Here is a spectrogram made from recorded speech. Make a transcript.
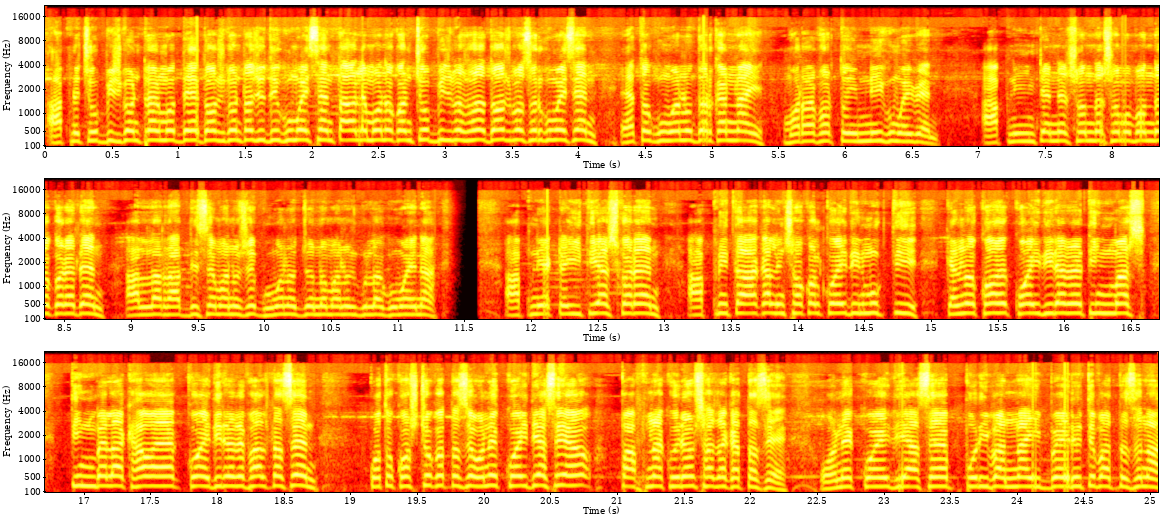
আপনি চব্বিশ ঘণ্টার মধ্যে দশ ঘণ্টা যদি ঘুমাইছেন, তাহলে মনে করেন চব্বিশ বছর, দশ বছর ঘুমাইছেন, এত ঘুমানোর দরকার নাই, মরার পর তো এমনিই ঘুমাইবেন। আপনি ইন্টারনেট সন্ধ্যার সময় বন্ধ করে দেন আল্লাহ রাত দিছে মানুষে, ঘুমানোর জন্য মানুষগুলা ঘুমায় না। আপনি একটা ইতিহাস করেন, আপনি তাকালীন সকল কয়েদিন মুক্তি, কেন কয়- কয়েদিরারে তিন মাস, তিন বেলা খাওয়া কয়েদিরারে ফালতাছেন? কত কষ্ট করতেছে, অনেক কয়েদি আছে পাপনা করেও সাজা কাটতেছে। অনেক কয়েদি আছে, পরিবার নাই হইতে পারতেছে না।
